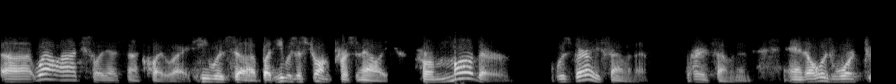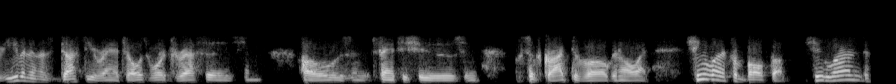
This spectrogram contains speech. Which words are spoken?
uh, well, actually, that's not quite right. He was, uh, but he was a strong personality. Her mother was very feminine, very feminine, and always wore, even in this dusty ranch, always wore dresses. And hose and fancy shoes and subscribed to Vogue and all that. She learned from both of them. She learned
